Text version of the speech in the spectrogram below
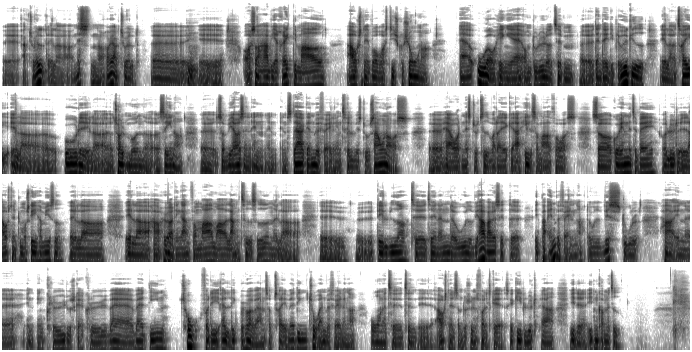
øh, aktuelt, eller næsten og højaktuelt. Øh, mm. øh, og så har vi rigtig meget afsnit, hvor vores diskussioner er uafhængige af, om du lytter til dem øh, den dag, de bliver udgivet, eller 3, eller 8, eller 12 måneder senere. Øh, så vi har også en, en, en, en stærk anbefaling til, hvis du savner os øh, her over den næste tid, hvor der ikke er helt så meget for os. Så gå endelig tilbage og lyt et afsnit, du måske har misset, eller, eller har hørt en gang for meget, meget lang tid siden, eller øh, øh, del videre til, til en anden derude. Vi har faktisk et, øh, et par anbefalinger derude, hvis du har en, øh, en, en kløe, du skal kløe. Hvad, er- hvad er dine to, fordi alt ikke behøver at være en top 3, hvad er dine to anbefalinger, Rune, til, til øh, afsnit, som du synes, folk skal, skal give et lyt her i, det, i den kommende tid?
